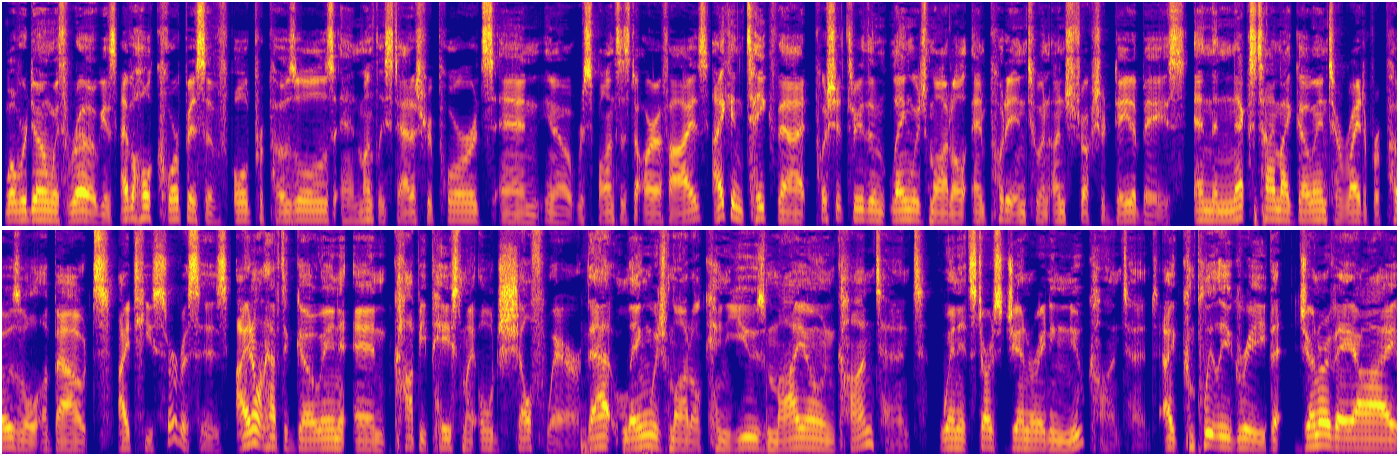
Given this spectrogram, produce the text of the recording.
What we're doing with Rogue is I have a whole corpus of old proposals and monthly status reports and, you know, responses to RFIs. I can take that, push it through the language model and put it into an unstructured database. And the next time I go in to write a proposal about IT services, I don't have to go in and copy paste my old shelfware. That language model can use my own content when it starts generating new content. I completely agree that generative AI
